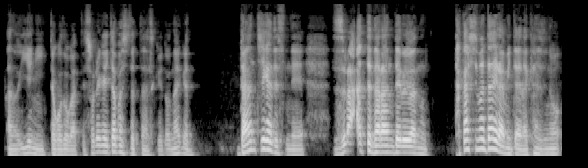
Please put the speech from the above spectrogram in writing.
あの家に行ったことがあって、それが板橋だったんですけど、なんか団地がですね、ずらーって並んでるあの、高島平みたいな感じの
